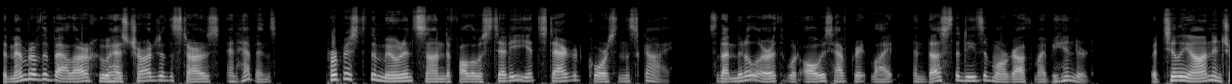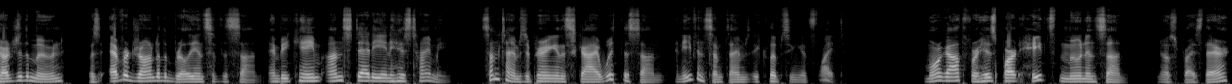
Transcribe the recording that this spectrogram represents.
the member of the Valar who has charge of the stars and heavens, purposed the moon and sun to follow a steady yet staggered course in the sky, so that Middle Earth would always have great light, and thus the deeds of Morgoth might be hindered. But Tilion, in charge of the moon, was ever drawn to the brilliance of the sun, and became unsteady in his timing, sometimes appearing in the sky with the sun, and even sometimes eclipsing its light. Morgoth, for his part, hates the moon and sun, no surprise there,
